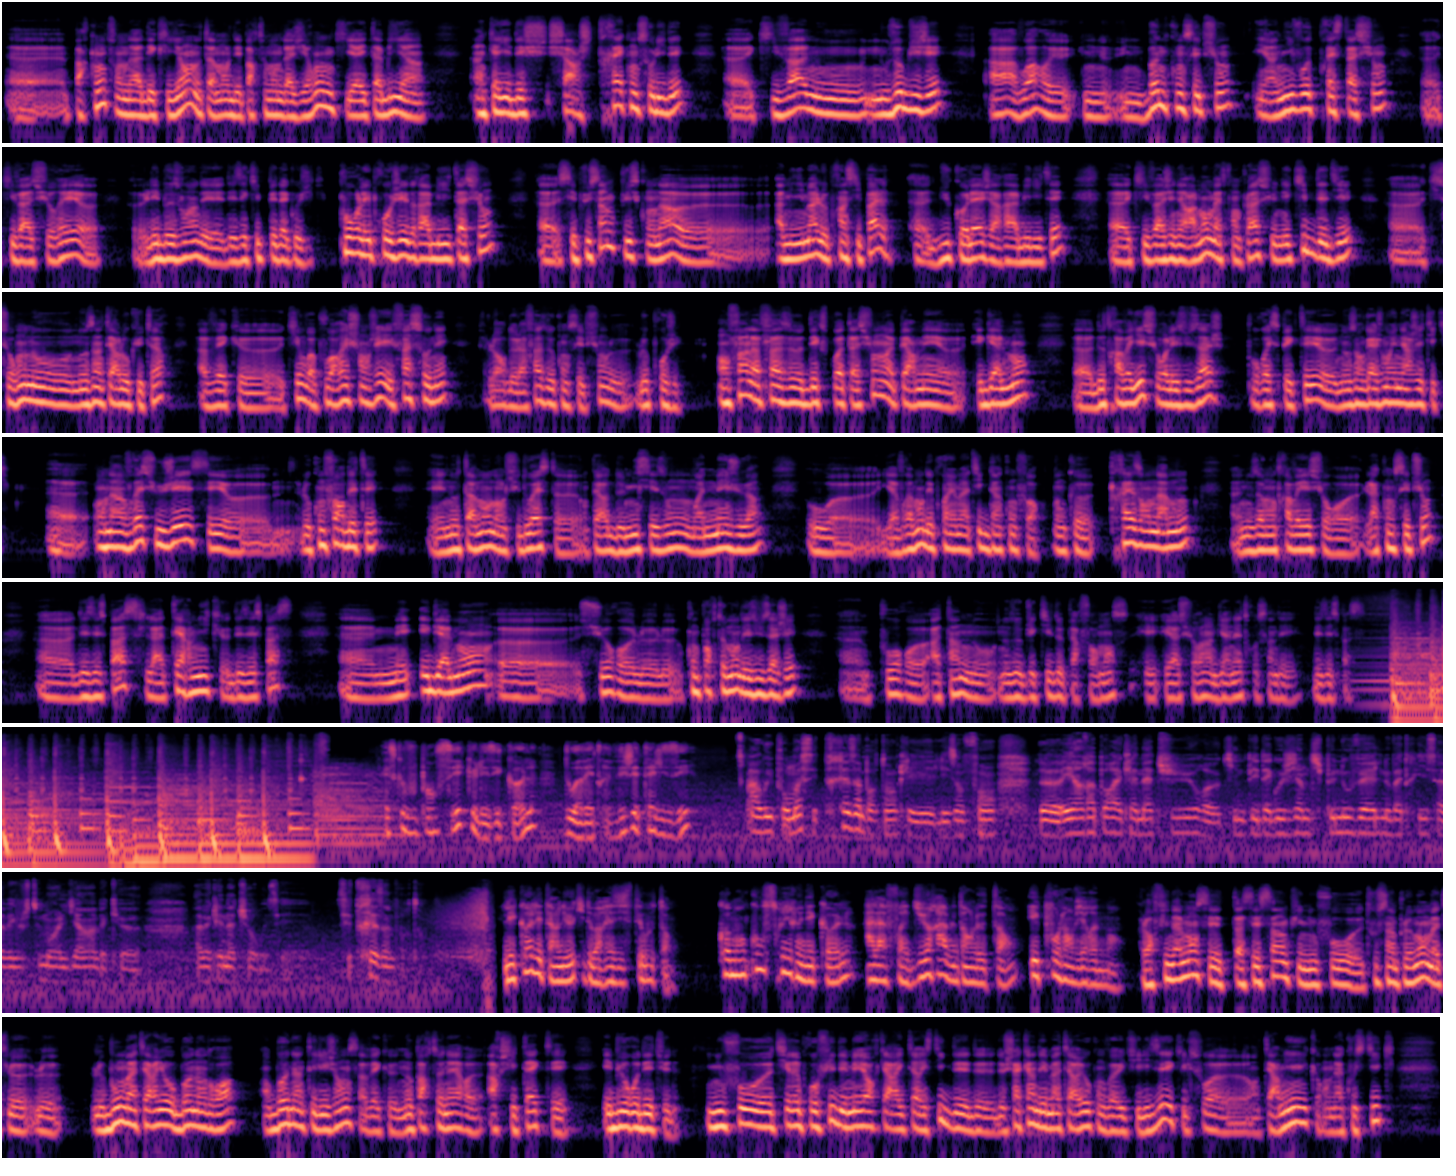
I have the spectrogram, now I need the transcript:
Euh, par contre, on a des clients, notamment le département de la Gironde, qui a établi un, cahier des charges très consolidé euh, qui va nous, obliger à avoir une, bonne conception et un niveau de prestation qui va assurer les besoins des, des, équipes pédagogiques. Pour les projets de réhabilitation, c'est plus simple puisqu'on a à minima le principal du collège à réhabiliter qui va généralement mettre en place une équipe dédiée qui seront nos, nos interlocuteurs avec qui on va pouvoir échanger et façonner lors de la phase de conception le, le projet. Enfin, la phase d'exploitation permet euh, également euh, de travailler sur les usages pour respecter euh, nos engagements énergétiques. on a un vrai sujet, c'est le confort d'été, et notamment dans le sud-ouest en période de mi-saison, au mois de mai-juin, où il y a vraiment des problématiques d'inconfort. Donc très en amont, nous allons travailler sur la conception des espaces, la thermique des espaces, mais également sur le, comportement des usagers euh, pour euh, atteindre nos, objectifs de performance et, assurer un bien-être au sein des, espaces. Est-ce que vous pensez que les écoles doivent être végétalisées? Ah oui, pour moi c'est très important que les, enfants euh, aient un rapport avec la nature, qu'il y ait une pédagogie un petit peu nouvelle, novatrice, avec justement un lien avec, avec la nature. Oui, c'est très important. L'école est un lieu qui doit résister au temps comment construire une école à la fois durable dans le temps et pour l'environnement? Alors finalement, c'est assez simple. Il nous faut euh, tout simplement mettre le, le, bon matériau au bon endroit, en bonne intelligence avec euh, nos partenaires euh, architectes et, bureaux d'études. Il nous faut tirer profit des meilleures caractéristiques de, chacun des matériaux qu'on va utiliser, qu'ils soient en thermique, en acoustique,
